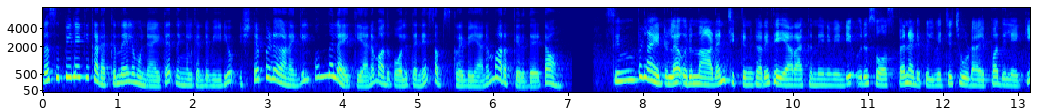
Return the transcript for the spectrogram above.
റെസിപ്പിയിലേക്ക് കടക്കുന്നതിന് മുന്നായിട്ട് നിങ്ങൾക്ക് എന്റെ വീഡിയോ ഇഷ്ടപ്പെടുകയാണെങ്കിൽ ഒന്ന് ലൈക്ക് ചെയ്യാനും അതുപോലെ തന്നെ സബ്സ്ക്രൈബ് ചെയ്യാനും മറക്കരുത് കേട്ടോ. സിമ്പിളായിട്ടുള്ള ഒരു നാടൻ ചിക്കൻ കറി തയ്യാറാക്കുന്നതിന് വേണ്ടി ഒരു സോസ് പാൻ അടുപ്പിൽ വെച്ച് ചൂടായപ്പോൾ അതിലേക്ക്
